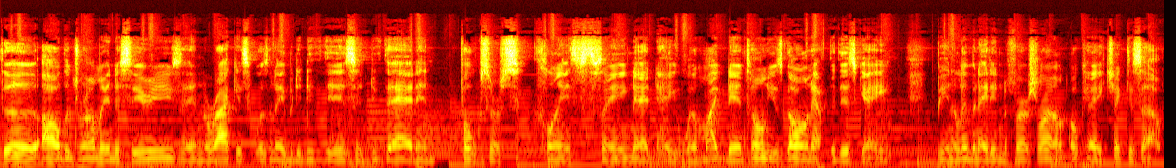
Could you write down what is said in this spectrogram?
the all the drama in the series and the Rockets wasn't able to do this and do that, and folks are saying that hey, well, Mike D'Antoni is gone after this game, being eliminated in the first round. Okay, check this out.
